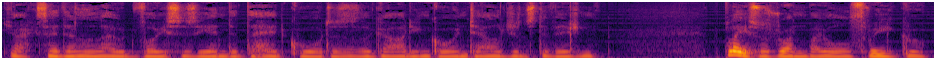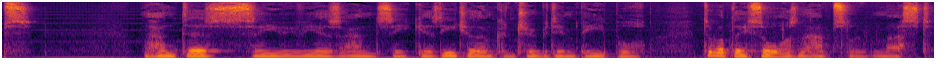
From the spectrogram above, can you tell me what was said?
Jack said in a loud voice as he entered the headquarters of the Guardian Corps Intelligence Division. The place was run by all three groups the hunters, saviors, and seekers, each of them contributing people to what they saw as an absolute must.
